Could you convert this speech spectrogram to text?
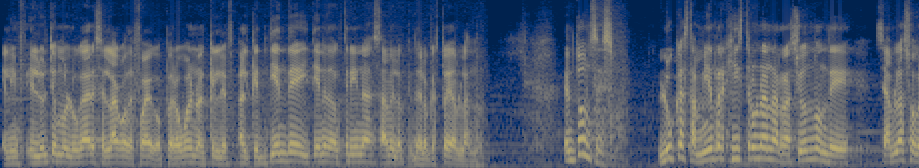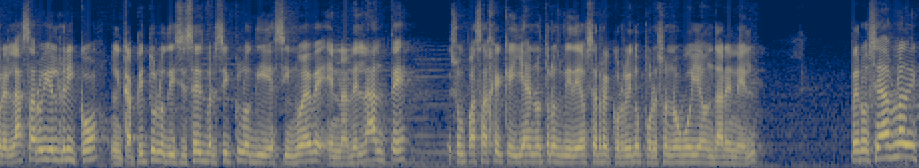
El, último lugar es el lago de fuego, pero bueno, al que, al que entiende y tiene doctrina sabe de lo que estoy hablando. Entonces, Lucas también registra una narración donde se habla sobre Lázaro y el rico, en el capítulo 16, versículo 19 en adelante. Es un pasaje que ya en otros videos he recorrido, por eso no voy a ahondar en él. Pero se habla de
